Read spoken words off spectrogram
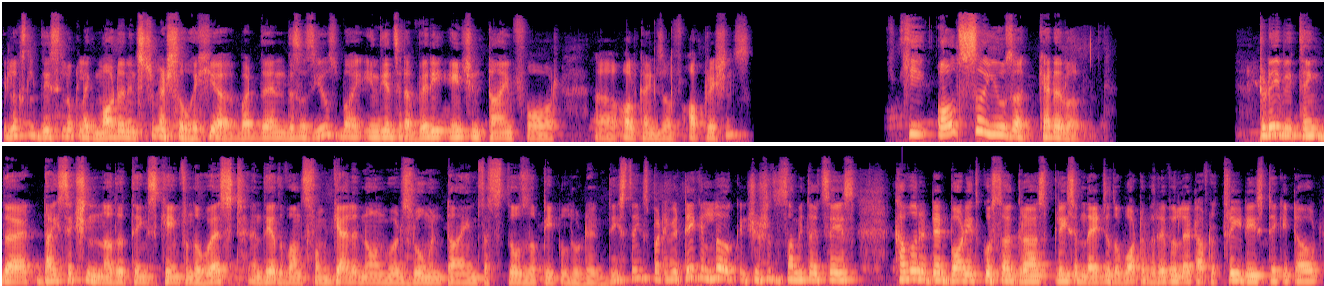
it looks like these look like modern instruments over here. But then this is used by Indians at a very ancient time for uh, all kinds of operations. He also used a cadaver Today we think that dissection and other things came from the West, and they're the ones from Galen onwards, Roman times. That's those are the people who did these things. But if you take a look in Sushruta Samhita, it says, cover a dead body with kusa grass, place it on the edge of the water of a rivulet. After three days, take it out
